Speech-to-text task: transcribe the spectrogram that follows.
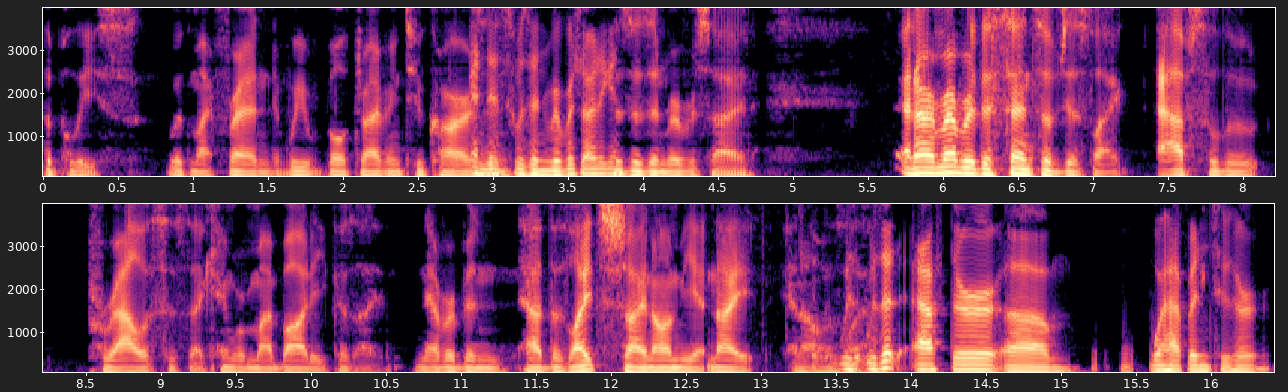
the police with my friend. We were both driving two cars. And this was in Riverside again? This is in Riverside. And I remember the sense of just like absolute paralysis that came over my body because I never been had the lights shine on me at night, and I was was, like, was that after um, what happened to her?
